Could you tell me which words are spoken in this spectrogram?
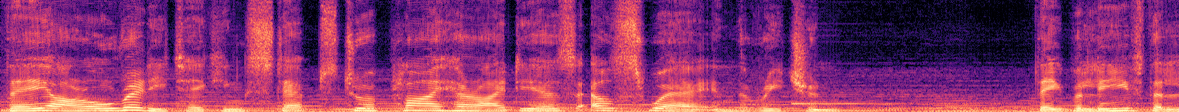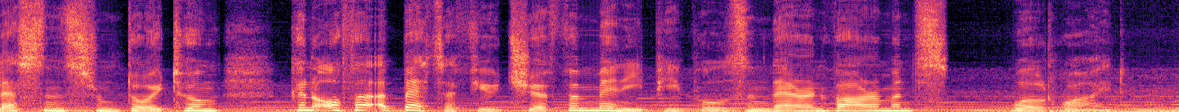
They are already taking steps to apply her ideas elsewhere in the region. They believe the lessons from Doi Tung can offer a better future for many peoples and their environments worldwide.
